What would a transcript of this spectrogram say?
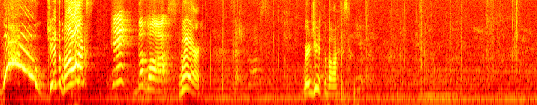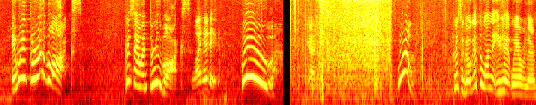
Woo! Did you hit the box? Hit the box. Where? Second box. Where'd you hit the box? It went through the box. Chris, it went through the box. Well, I hit it. Woo! Yeah, I know. Woo! Krista, go get the one that you hit way over there.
